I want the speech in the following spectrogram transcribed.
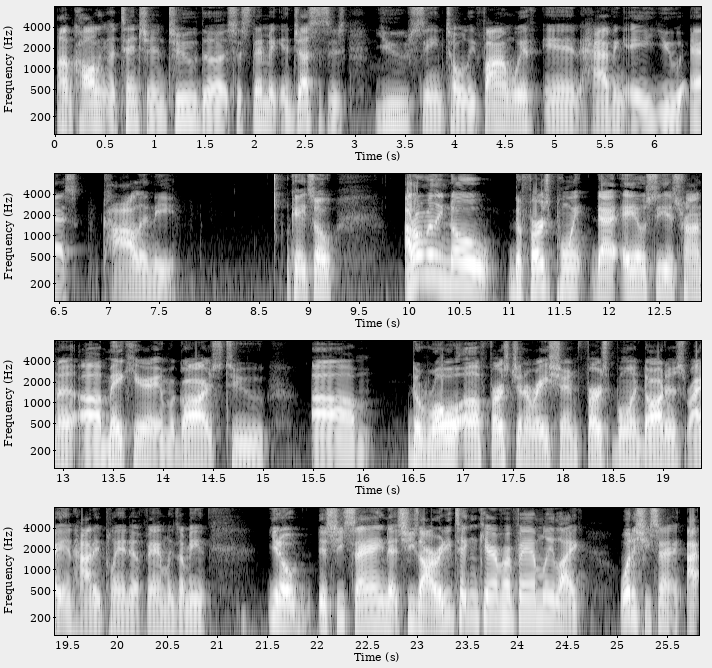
I'm calling attention to the systemic injustices you seem totally fine with in having a U.S. colony. Okay, so I don't really know the first point that AOC is trying to uh, make here in regards to um, the role of first generation, firstborn daughters, right, and how they plan their families. I mean, you know, is she saying that she's already taking care of her family? Like, what is she saying? I,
